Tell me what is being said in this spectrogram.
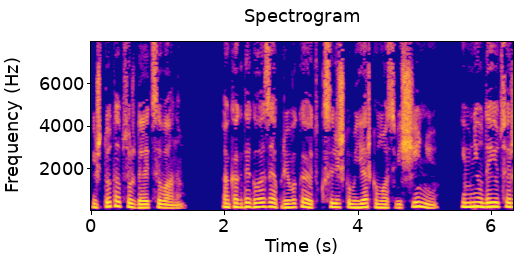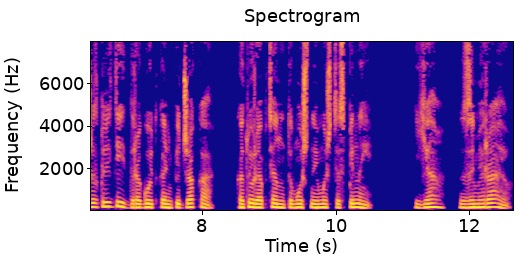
и что-то обсуждает с Иваном. А когда глаза привыкают к слишком яркому освещению, и мне удается разглядеть дорогую ткань пиджака, которой обтянуты мощные мышцы спины, я замираю.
